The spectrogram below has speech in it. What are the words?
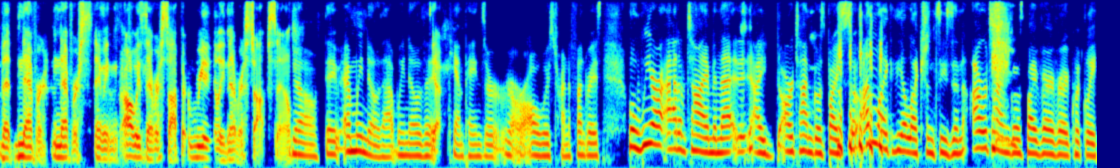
that never, never, I mean, always never stop. It really never stops now. No, they, and we know that. We know that yeah. campaigns are, are always trying to fundraise. Well, we are out of time, and that I, our time goes by so, unlike the election season, our time goes by very, very quickly.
